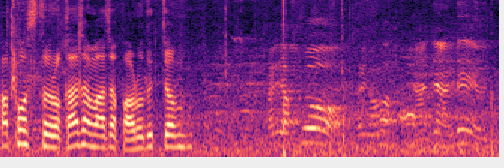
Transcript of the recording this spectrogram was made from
핫포스트로 가자마자 바로 득점 자리 잡고 자리 잡아. 안돼 안돼.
